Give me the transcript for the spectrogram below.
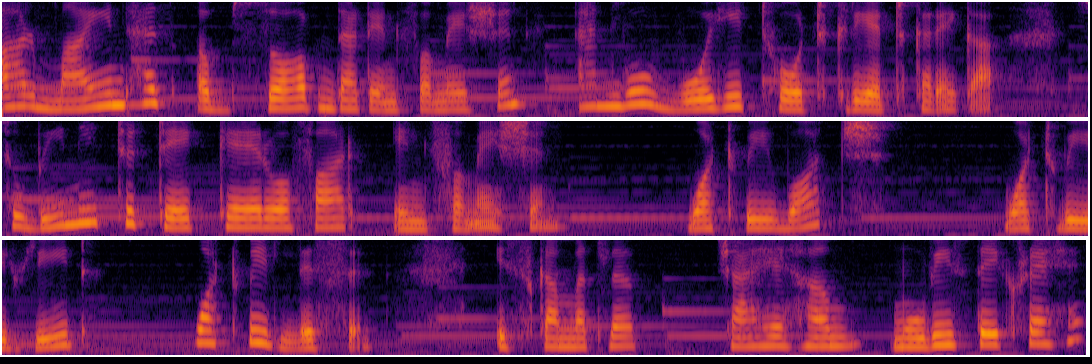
Our mind has absorb that information and वो वो ही थॉट क्रिएट करेगा। So we need to take care of our information what we watch what we read what we listen इसका मतलब चाहे हम मूवीज़ देख रहे हैं,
